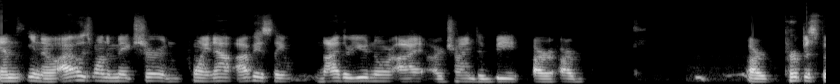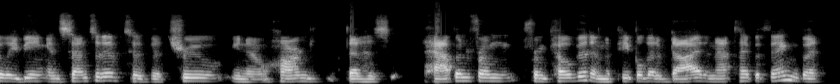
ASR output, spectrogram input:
And you know, I always want to make sure and point out. Obviously, neither you nor I are trying to be are are are purposefully being insensitive to the true you know harm that has happened from from COVID and the people that have died and that type of thing. But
